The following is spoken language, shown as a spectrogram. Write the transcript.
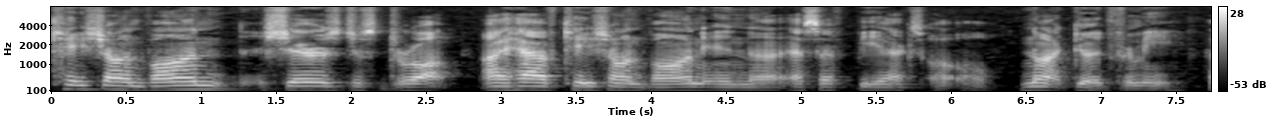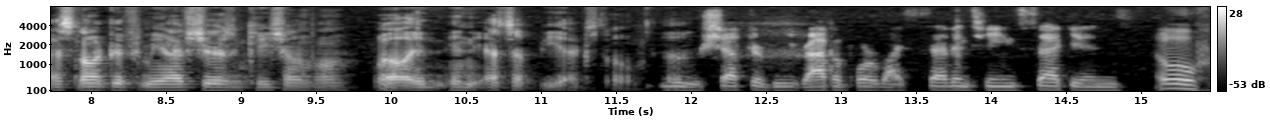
Ke'Shawn Vaughn shares just dropped. I have Ke'Shawn Vaughn in uh, SFBX. Uh oh. Not good for me. That's not good for me. I have shares in Ke'Shawn Vaughn. Well, in, in the SFBX, though. Uh, Ooh, Schefter beat Rappaport by 17 seconds. Oh,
